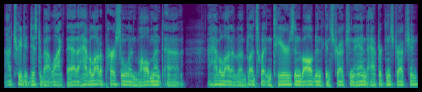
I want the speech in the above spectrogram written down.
I treat it just about like that. I have a lot of personal involvement. Uh, I have a lot of uh, blood, sweat, and tears involved in the construction and after construction,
